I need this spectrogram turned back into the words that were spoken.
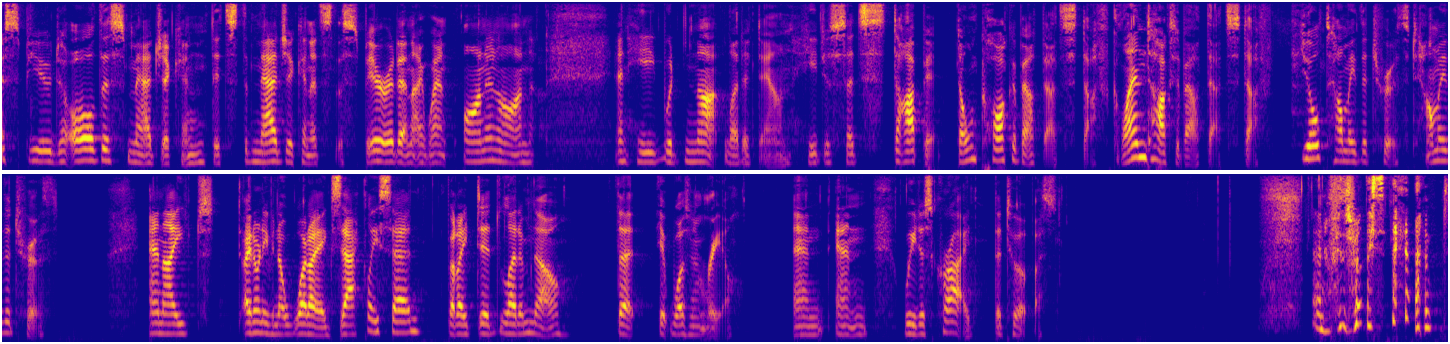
spewed all this magic, and it's the magic and it's the spirit. And I went on and on. And he would not let it down. He just said, Stop it. Don't talk about that stuff. Glenn talks about that stuff. You'll tell me the truth. Tell me the truth. And I, I don't even know what I exactly said, but I did let him know that it wasn't real. And, and we just cried, the two of us. And it was really sad.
